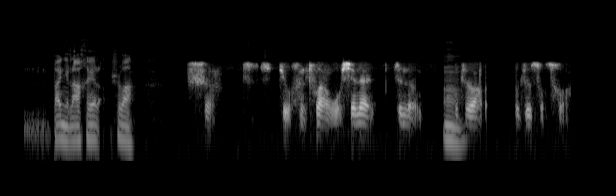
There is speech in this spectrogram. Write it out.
嗯把你拉黑了，是吧？是，就很突然。我现在真的嗯不，知道，不知所措。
